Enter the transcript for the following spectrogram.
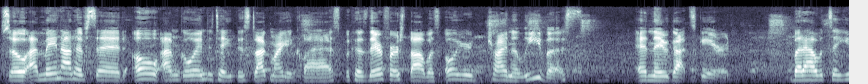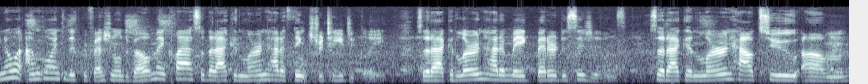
So I may not have said, "Oh, I'm going to take this stock market class," because their first thought was, "Oh, you're trying to leave us." And they got scared. But I would say, you know what? I'm going to this professional development class so that I can learn how to think strategically, so that I can learn how to make better decisions, so that I can learn how to um,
